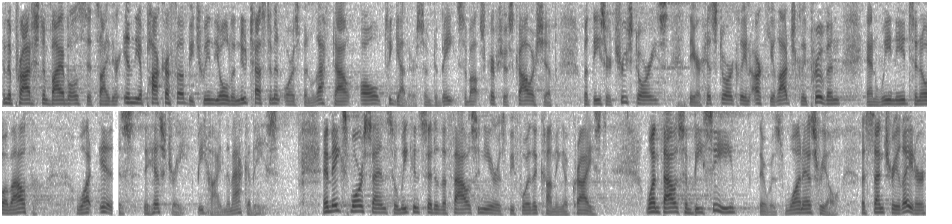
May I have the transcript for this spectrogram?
In the Protestant Bibles, it's either in the Apocrypha between the Old and New Testament or it's been left out altogether. Some debates about scripture scholarship. But these are true stories. They are historically and archaeologically proven, and we need to know about them. What is the history behind the Maccabees? It makes more sense when we consider the thousand years before the coming of Christ. 1000 BC, there was one Israel. A century later,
